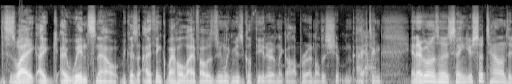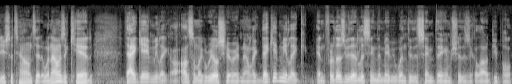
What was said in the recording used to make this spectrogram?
This is why I, I wince now because I think my whole life I was doing like musical theater and like opera and all this shit and acting, and everyone was always saying you're so talented, you're so talented. When I was a kid, that gave me like on some like real shit right now. Like that gave me like, and for those of you that are listening that maybe went through the same thing, I'm sure there's like a lot of people.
